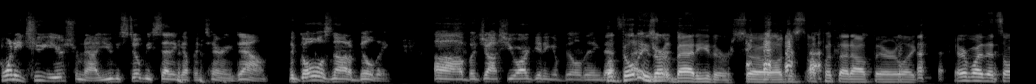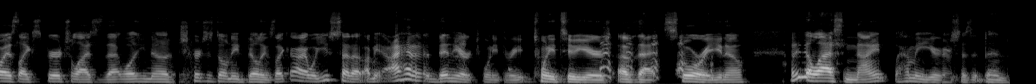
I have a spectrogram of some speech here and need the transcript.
22 years from now, you can still be setting up and tearing down. The goal is not a building. Uh, but Josh, you are getting a building. But buildings you're aren't bad either. So I'll just I'll put that out there. Like everybody that's always like spiritualizes that. Well, you know, churches don't need buildings. Like, all right, well, you set up. I mean, I haven't been here 23, 22 years of that story, you know. I think the last nine, how many years has it been?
